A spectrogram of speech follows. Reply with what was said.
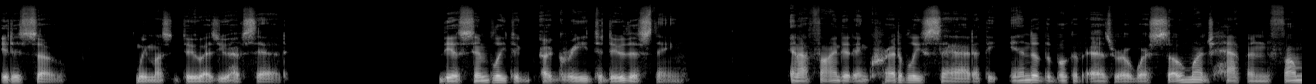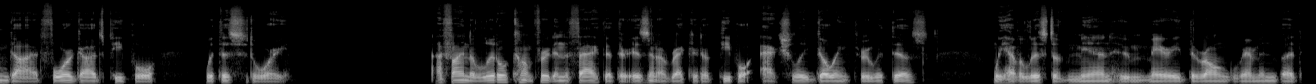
It is so. We must do as you have said. The assembly to, agreed to do this thing. And I find it incredibly sad at the end of the book of Ezra, where so much happened from God for God's people with this story. I find a little comfort in the fact that there isn't a record of people actually going through with this. We have a list of men who married the wrong women, but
